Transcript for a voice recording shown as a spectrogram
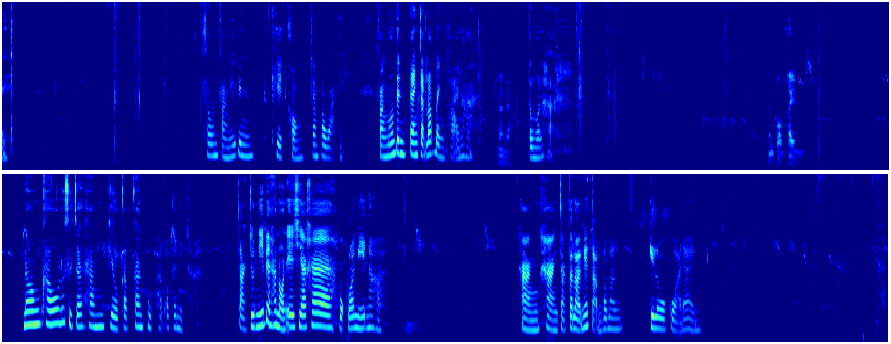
โซนฝั่งนี้เป็นเขตของจำปาหวาย ฝั่งนู้นเป็นแปลงจัดล็อกแบ่งขายนะคะ นั่นแหละ ตรงนู้นค่ะ นั่นของใครนะน้องเขารู้สึกจะทำเกี่ยวกับการปลูกผักออร์แกนิกค่ะ จากจุดนี้เป็นถนนเอเชียแค่หกร้อยเมตรนะคะอืมห่างห่างจากตลาดแม่ต่ำประมาณกิโลกว่าได้นะ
